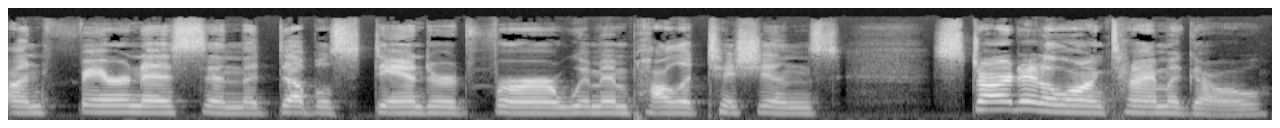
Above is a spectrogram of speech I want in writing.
unfairness and the double standard for women politicians started a long time ago.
